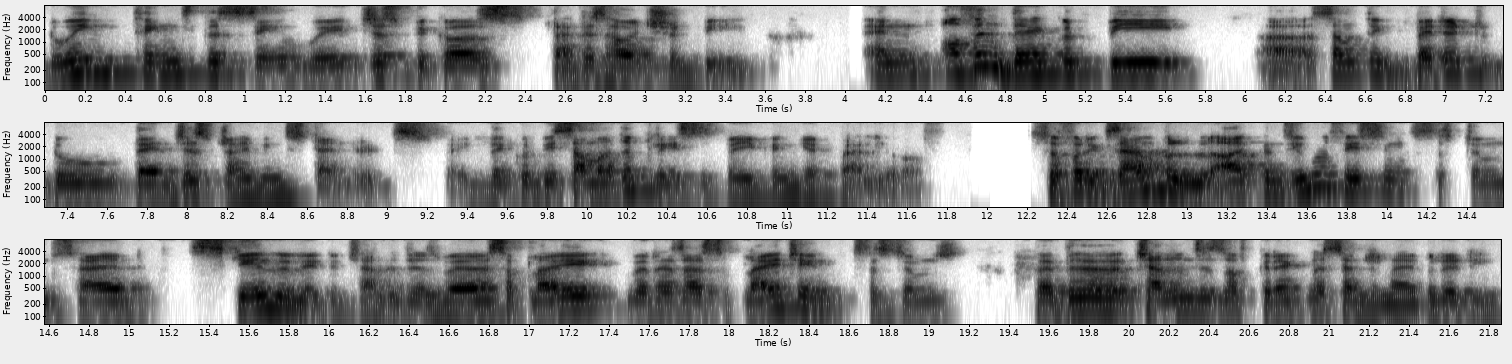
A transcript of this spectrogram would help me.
doing things the same way just because that is how it should be. And often there could be uh, something better to do than just driving standards. Right? There could be some other places where you can get value of. So for example, our consumer facing systems had scale related challenges where supply, whereas our supply chain systems had the challenges of correctness and reliability.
